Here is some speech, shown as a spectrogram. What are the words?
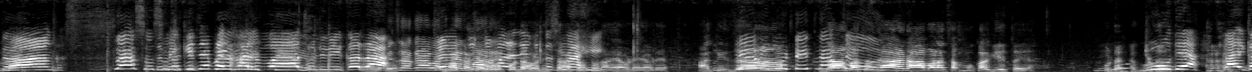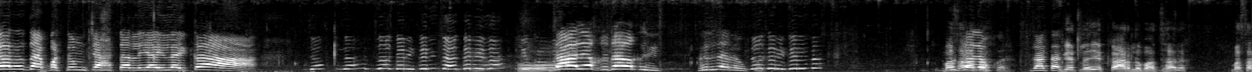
मग? तुम्ही पण हलवा झुलवी करा. जा गावात तरी एवढ्या एवढ्या आणि ती जांबाचं झाड आबाळाचा मुका घेत या कुठं घेऊ कुठं? द्या. काय गरज आहे पण तुमच्या हाताला यायलाय का? जा, जा, जा, घरी घरी जा घरी जा. हो. जा लवकर जा घरी जा लवकर. बसा जा आता. लवकर. जातात. घेतलं एक कारलं बाद झालं. बसा.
